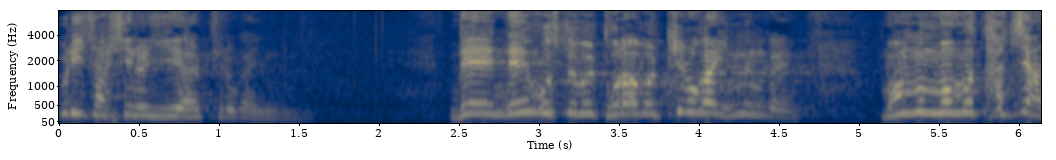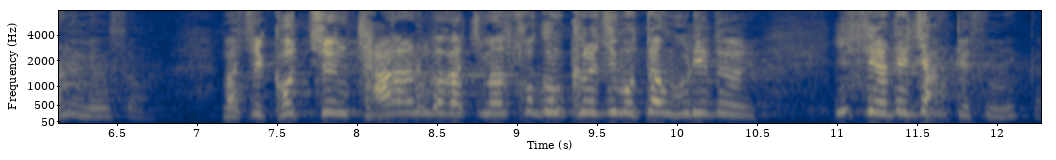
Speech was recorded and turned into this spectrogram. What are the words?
우리 자신을 이해할 필요가 있는 거예요. 내, 내 모습을 돌아볼 필요가 있는 거예요. 머뭇머뭇하지 않으면서 마치 겉은 잘하는 것 같지만 속은 그러지 못한 우리들 있어야 되지 않겠습니까?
